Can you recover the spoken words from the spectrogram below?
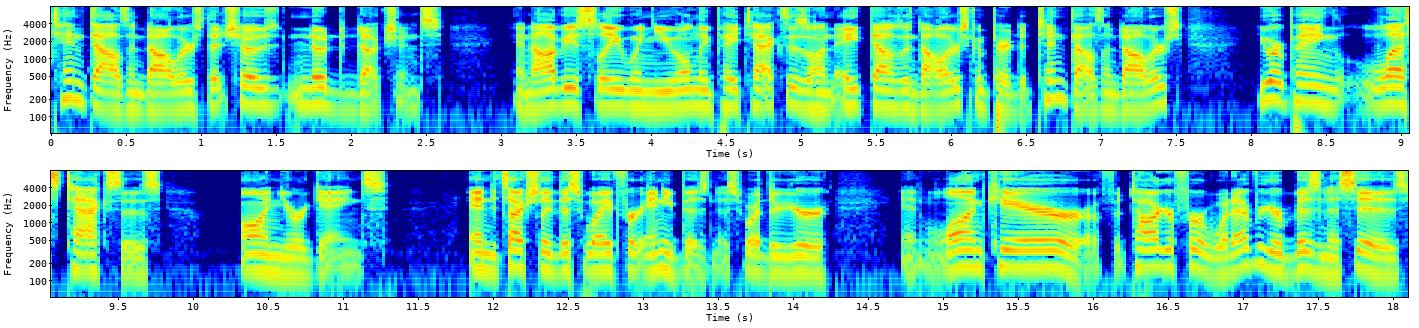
$10,000 that shows no deductions. And obviously, when you only pay taxes on $8,000 compared to $10,000, you are paying less taxes on your gains. And it's actually this way for any business, whether you're in lawn care or a photographer, whatever your business is,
